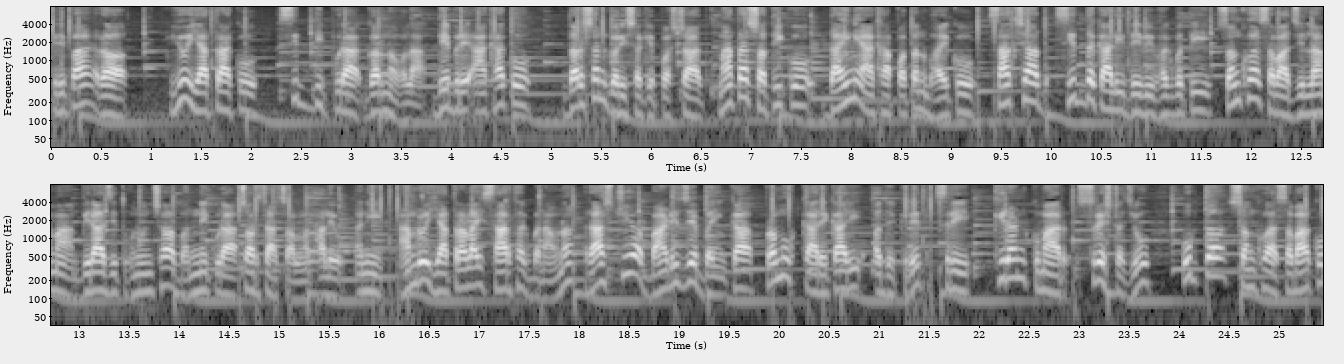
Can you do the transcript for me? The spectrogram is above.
कृपा र यो यात्राको सिद्धि पुरा गर्न होला देब्रे आँखाको दर्शन गरिसके पश्चात माता सतीको दाहिने आँखा पतन भएको साक्षात सिद्धकाली देवी भगवती शङ्खुवा सभा जिल्लामा विराजित हुनुहुन्छ भन्ने कुरा चर्चा चल्न थाल्यो। अनि हाम्रो यात्रालाई सार्थक बनाउन राष्ट्रिय वाणिज्य बैङ्कका प्रमुख कार्यकारी अधिकृत श्री किरण कुमार श्रेष्ठज्यू उक्त सङ्खुवा सभाको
